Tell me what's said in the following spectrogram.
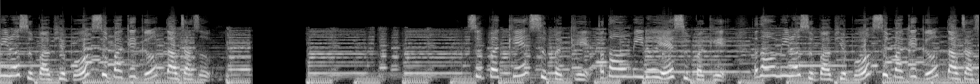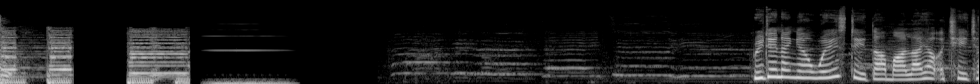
မီတို့စူပါဖြစ်ဖို့စူပါကစ်ကိုတောက်ကြစို့စူပါကစ်စူပါကစ်တတော်မီတို့ရဲ့စူပါကစ်တတော်မီတို့စူပါဖြစ်ဖို့စူပါကစ်ကိုတောက်ကြစို့ ဗြိတိန်နိုင်ငံ Wales ဒေသမှာလာရောက်အခြေချ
